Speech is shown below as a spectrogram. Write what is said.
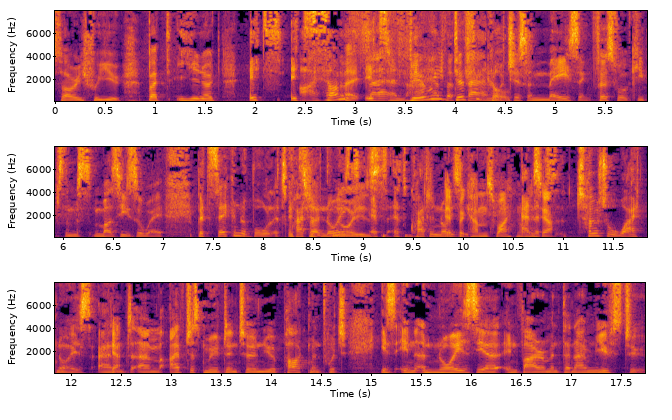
sorry for you, but you know it's it's summer. a fan. It's I very have a difficult. fan, which is amazing. First of all, it keeps the muzzies away, but second of all, it's quite It's a noisy. noise. It's, it's quite a noisy. It becomes white noise, and noise, it's yeah. total white noise. And Yeah. um, I've just moved into a new apartment, which is in a noisier environment than I'm used to.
